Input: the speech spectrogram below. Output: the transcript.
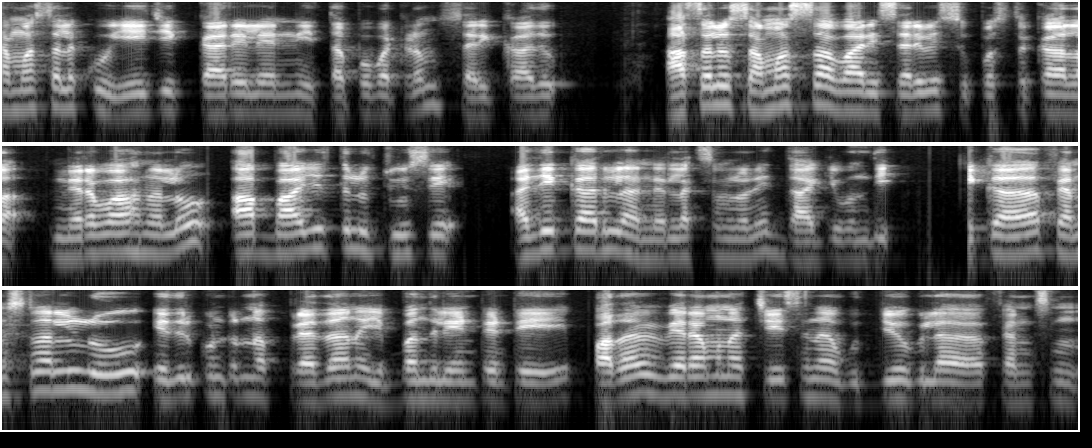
సమస్యలకు ఏజీ కార్యాలయాన్ని తప్పుపట్టడం సరికాదు. అసలు సమస్య వారి సర్వీసు పుస్తకాల నిర్వహణలో ఆ బాధ్యతలు చూసే అధికారుల నిర్లక్ష్యంలోనే దాగి ఉంది. ఇక పెన్షనర్లు ఎదుర్కొంటున్న ప్రధాన ఇబ్బందులు ఏంటంటే పదవి విరమణ చేసిన ఉద్యోగుల పెన్షన్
